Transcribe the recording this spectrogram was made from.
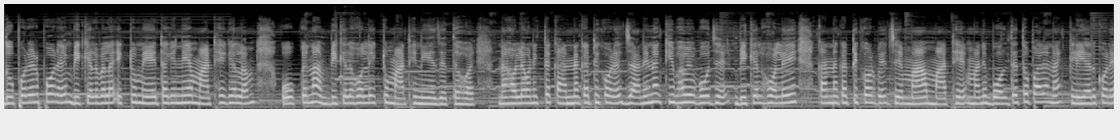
দুপুরের পরে বিকেলবেলা একটু মেয়েটাকে নিয়ে মাঠে গেলাম। ওকে না বিকেল হলে একটু মাঠে নিয়ে যেতে হয়। না হলে অনেকটা কান্নাকাটি করে। জানি না কীভাবে বোঝে। বিকেল হলেই কান্নাকাটি করবে যে, মা, মাঠে মানে বলতে তো পারে না, ক্লিয়ার করে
